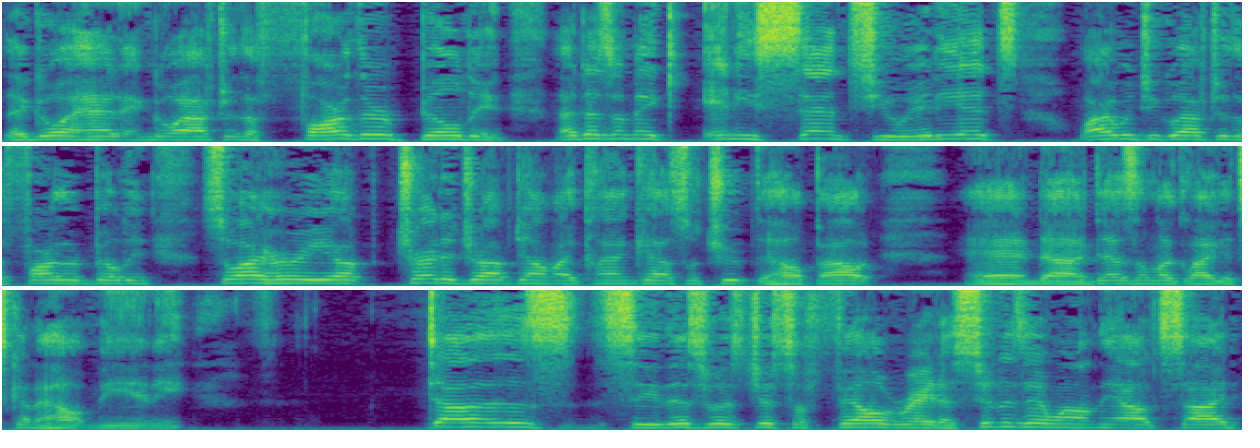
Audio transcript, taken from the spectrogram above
They go ahead and go after the farther building. That doesn't make any sense, you idiots. Why would you go after the farther building? So I hurry up, try to drop down my clan castle troop to help out. And uh, doesn't look like it's going to help me any. Does see this was just a fail rate. As soon as they went on the outside,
